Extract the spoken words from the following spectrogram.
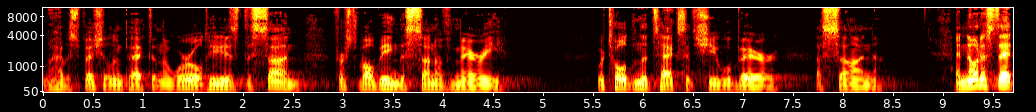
Will have a special impact on the world. He is the son, first of all, being the son of Mary. We're told in the text that she will bear a son. And notice that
